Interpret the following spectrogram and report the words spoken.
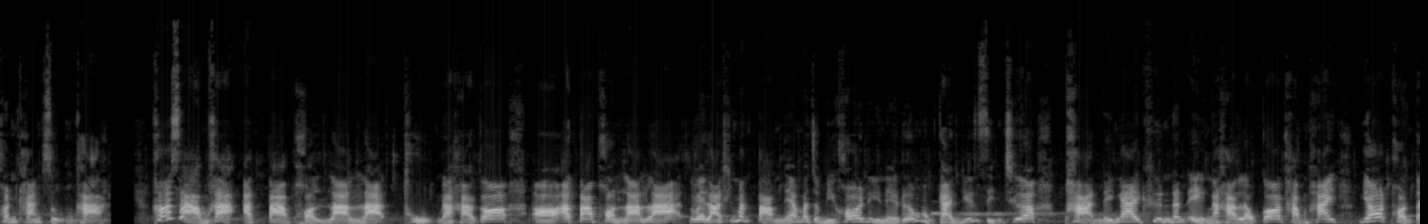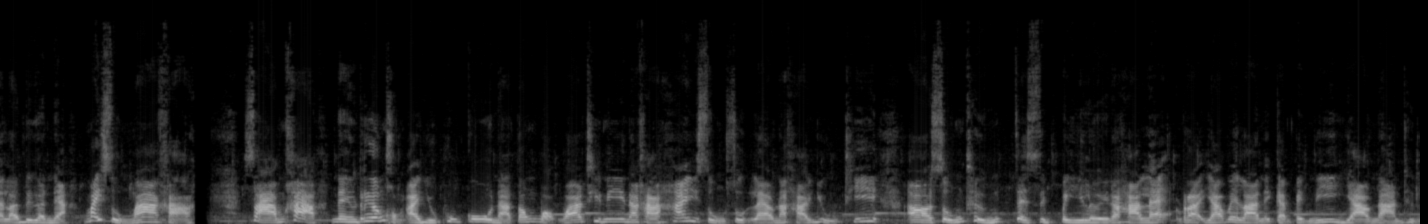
ค่อนข้างสูงค่ะ ข้อ 3 ค่ะ อัตราผ่อนล้านละถูกนะคะ ก็อัตราผ่อนล้านละ เวลาที่มันต่ำเนี่ยมันจะมีข้อดีในเรื่องของการยื่นสินเชื่อผ่านได้ง่ายขึ้นนั่นเองนะคะ แล้วก็ทำให้ยอดผ่อนแต่ละเดือนเนี่ยไม่สูงมากค่ะ 3 ค่ะ ในเรื่องของอายุผู้กู้นะต้องบอกว่าที่นี่นะคะให้สูงสุดแล้วนะคะอยู่ที่สูงถึง 70 ปีเลยนะคะ และระยะเวลาในการเป็นหนี้ยาวนานถึง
